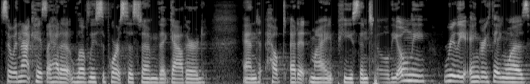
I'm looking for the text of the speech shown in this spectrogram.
so in that case, I had a lovely support system that gathered and helped edit my piece until the only really angry thing was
